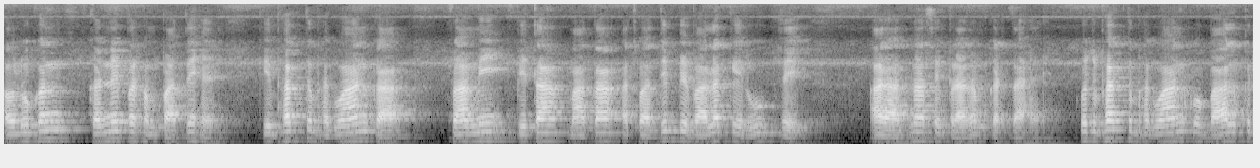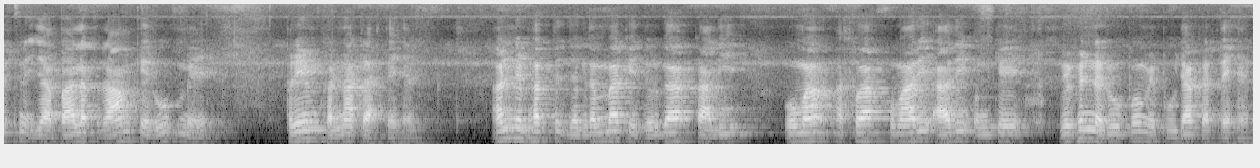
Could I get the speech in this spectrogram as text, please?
अवलोकन करने पर हम पाते हैं कि भक्त भगवान का स्वामी, पिता, माता अथवा दिव्य बालक के रूप से आराधना से प्रारंभ करता है। कुछ भक्त भगवान को बाल कृष्ण या बालक राम के रूप में प्रेम करना चाहते हैं। अन्य भक्त जगदम्बा की दुर्गा, काली, उमा अथवा कुमारी आदि उनके विभिन्न रूपों में पूजा करते हैं।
